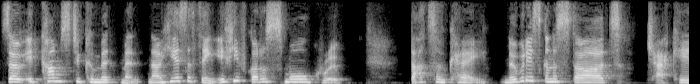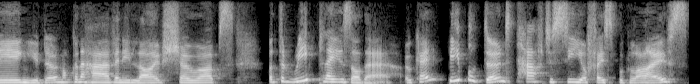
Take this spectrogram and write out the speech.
So it comes to commitment. Now here's the thing. If you've got a small group that's okay. Nobody's going to start checking. You're not going to have any live show ups but the replays are there okay? People don't have to see your facebook lives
